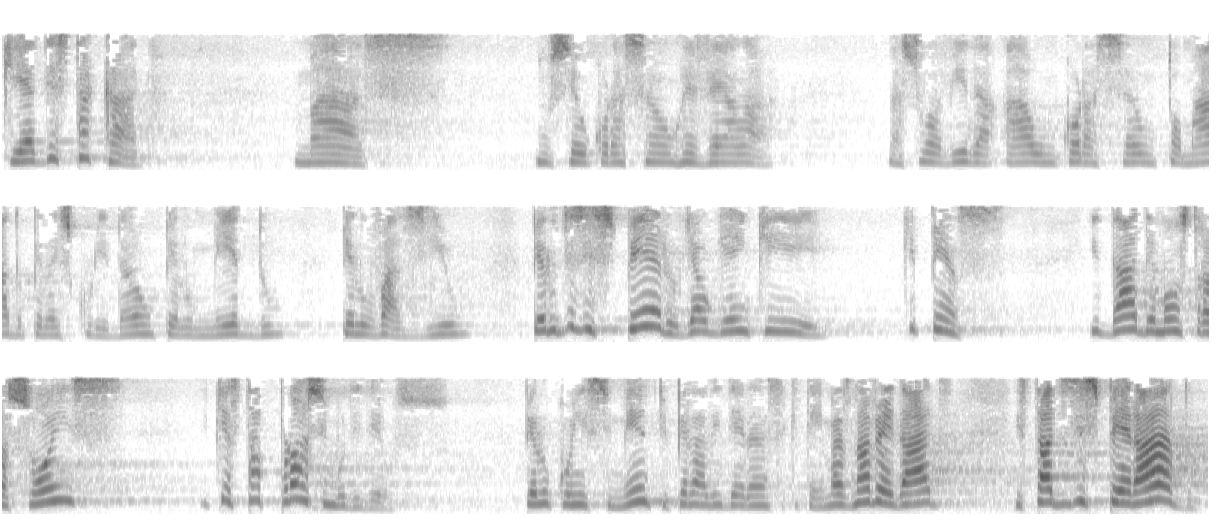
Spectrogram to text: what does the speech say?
que é destacado, mas no seu coração revela, na sua vida há um coração tomado pela escuridão, pelo medo, pelo vazio, pelo desespero de alguém que, que pensa e dá demonstrações de que está próximo de Deus, pelo conhecimento e pela liderança que tem, mas na verdade está desesperado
